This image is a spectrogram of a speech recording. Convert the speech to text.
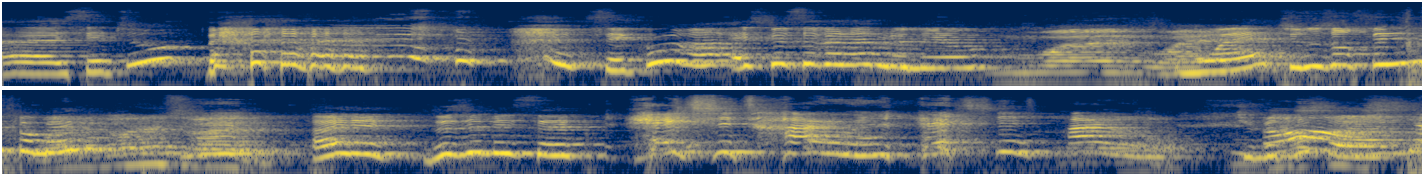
Euh, c'est tout? C'est court, hein? Est-ce que c'est valable, Néo Ouais, ouais. Ouais, tu nous en fais une quand Ouais, même? Ouais, c'est vrai. Allez, deuxième essai. It's is Halloween. Halloween. Tu veux Oh, ça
